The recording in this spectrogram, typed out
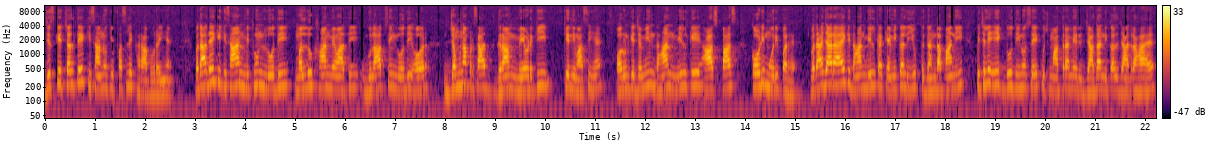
जिसके चलते किसानों की फ़सलें खराब हो रही हैं। बता दें कि किसान मिथुन लोधी, मल्लू खान मेवाती, गुलाब सिंह लोधी और जमुना प्रसाद ग्राम मेवड़की के निवासी हैं। और उनके ज़मीन धान, मिल के आसपास कौड़ी मोरी पर है। बताया जा रहा है कि धान, मिल का केमिकल युक्त गंदा पानी पिछले एक दो दिनों से कुछ मात्रा में ज़्यादा निकल जा रहा है,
